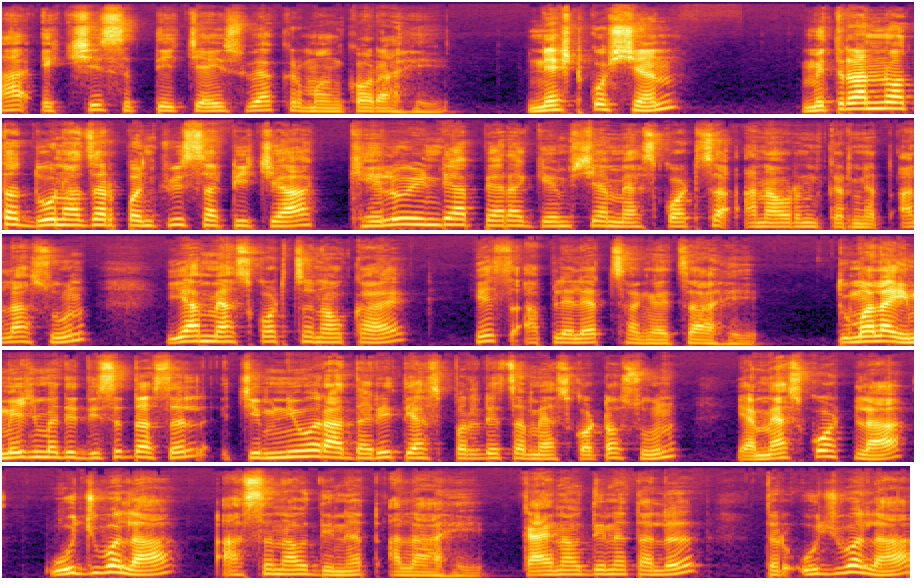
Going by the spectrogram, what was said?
हा एकशे सत्तेचाळीसव्या क्रमांकावर आहे. Next question. मित्रांनो आता दोन हजार पंचवीस साठीच्या खेलो इंडिया पॅरा गेम्सच्या मॅस्कॉटचं अनावरण करण्यात आलं असून या मॅस्कॉटचं नाव काय हेच आपल्याला सांगायचं आहे. तुम्हाला इमेजमध्ये दिसत असेल चिमणीवर आधारित या स्पर्धेचा मॅस्कॉट असून या मॅस्कॉटला उज्ज्वला असं नाव देण्यात आलं आहे. काय नाव देण्यात आलं? तर उज्ज्वला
